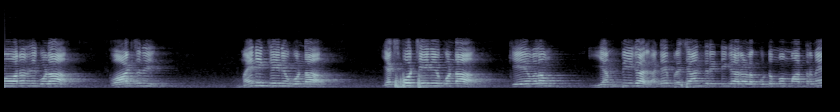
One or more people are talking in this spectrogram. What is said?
ఓనర్ని కూడా క్వాడ్స్ని మైనింగ్ చేయనివ్వకుండా ఎక్స్పోర్ట్ చేయనివ్వకుండా కేవలం ఎంపీ గారు అంటే ప్రశాంత్ రెడ్డి గారు వాళ్ళ కుటుంబం మాత్రమే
